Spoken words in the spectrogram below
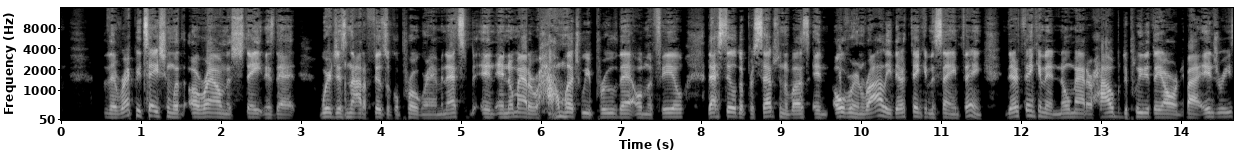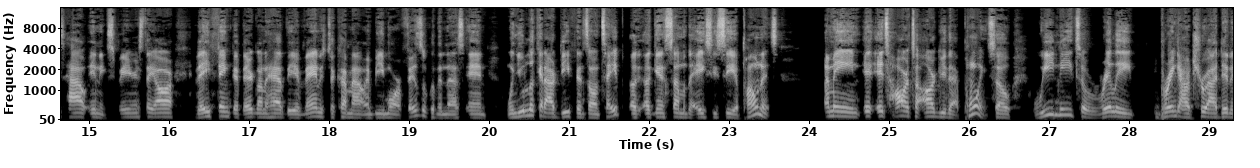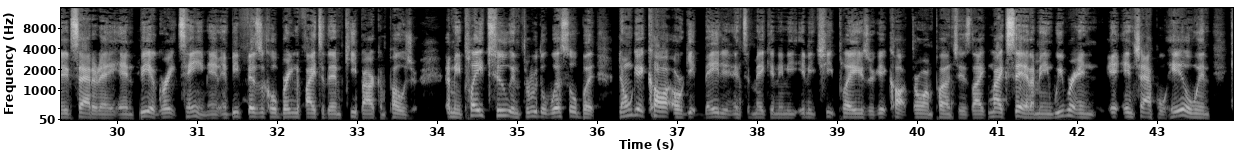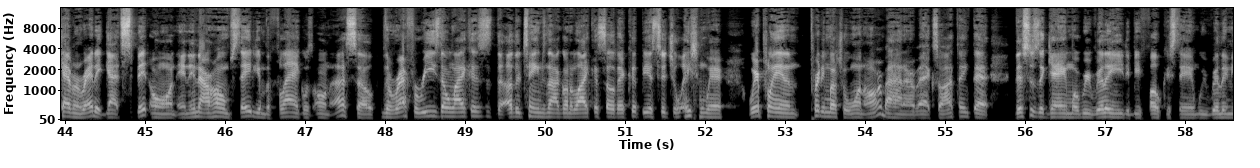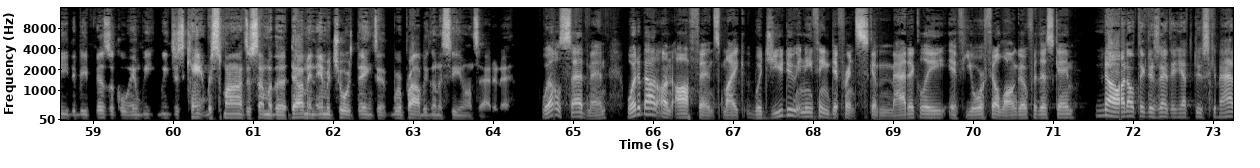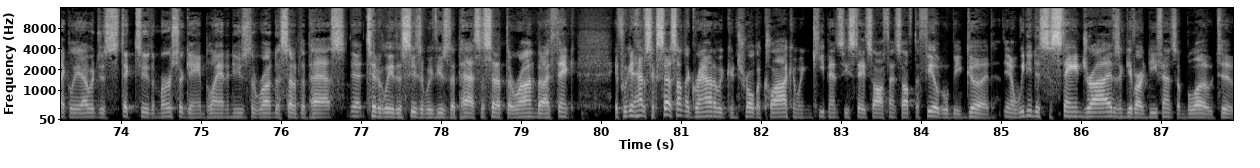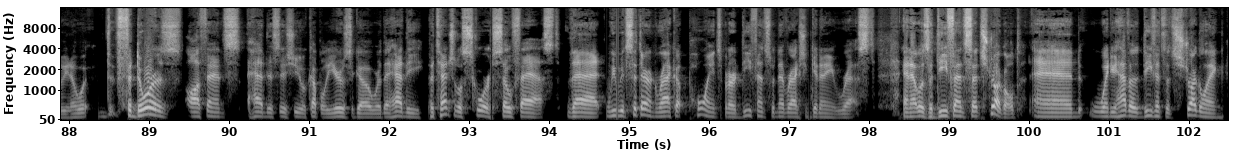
the reputation with around the state is that we're just not a physical program and that's and, and, no matter how much we prove that on the field that's still the perception of us and over in raleigh they're thinking the same thing they're thinking that no matter how depleted they are by injuries how inexperienced they are they think that they're going to have the advantage to come out and be more physical than us and when you look at our defense on tape against some of the acc opponents I mean, it's hard to argue that point. So we need to really bring our true identity Saturday and be a great team and, and, be physical, bring the fight to them, keep our composure. I mean, play to and through the whistle, but don't get caught or get baited into making any any cheap plays or get caught throwing punches. Like Mike said, I mean, we were in in Chapel Hill when Kevin Reddick got spit on, and in our home stadium, the flag was on us. So the referees don't like us, the other team's not going to like us. So there could be a situation where we're playing pretty much with one arm behind our back. So I think that this is a game where we really need to be focused in. We really need to be physical, and we we just can't respond to some of the dumb and immature things that we're probably going to see on Saturday. Well said, man. What about on offense, Mike? Would you do anything different schematically if you're Phil Longo for this game? No, I don't think there's anything you have to do schematically. I would just stick to the Mercer game plan and use the run to set up the pass. Yeah, typically, this season we've used the pass to set up the run, but I think if we can have success on the ground and we control the clock and we can keep NC State's offense off the field, we'll be good. You know, we need to sustain drives and give our defense a blow too. You know, Fedora's offense had this issue a couple of years ago where they had the potential to score so fast that we would sit there and rack up points, but our defense would never actually get any rest. And that was a defense that struggled. And when you have a defense that's struggling,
